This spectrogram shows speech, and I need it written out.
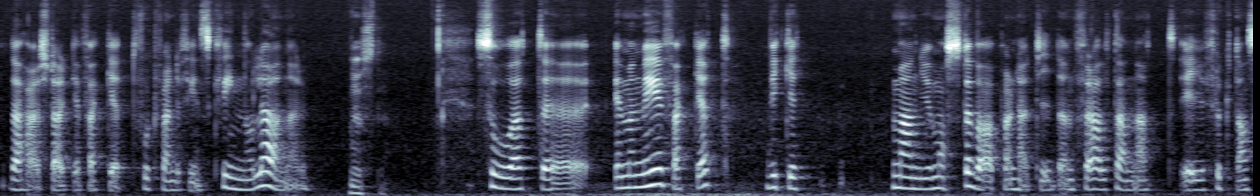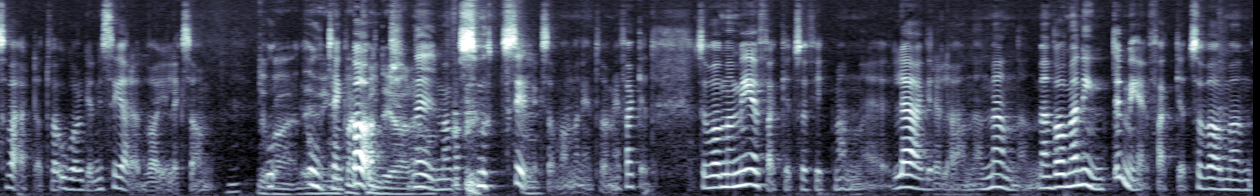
det här starka facket fortfarande finns kvinnolöner. Just det. Så att eh, är man med i facket, vilket man ju måste vara på den här tiden för allt annat är ju fruktansvärt. Att vara oorganiserad var ju liksom Det var, o- det var man otänkbart. göra. Nej, man var smutsig liksom om man inte var med i facket. Så var man med i facket så fick man eh, lägre lön än männen. Men var man inte med i facket så var man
